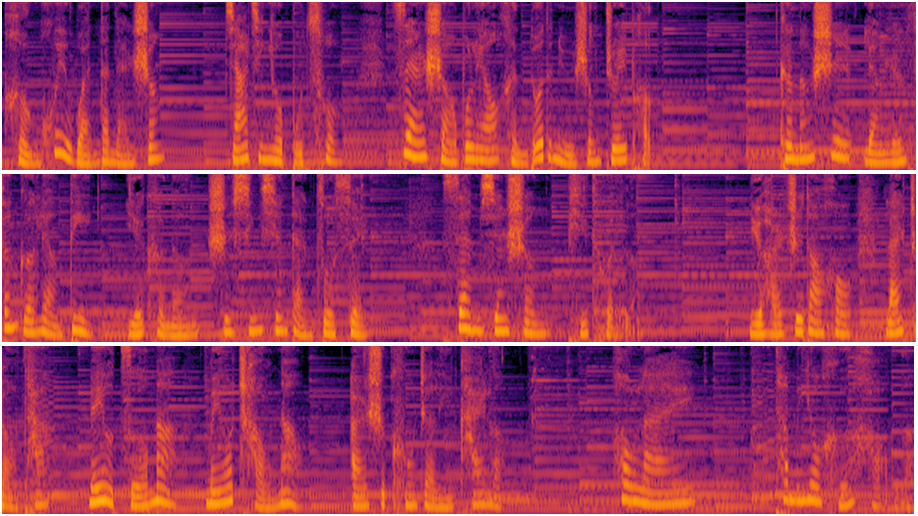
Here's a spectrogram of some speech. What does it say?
很会玩的男生，家境又不错，自然少不了很多的女生追捧。可能是两人分隔两地，也可能是新鲜感作祟，Sam 先生劈腿了。女孩知道后来找他。没有责骂，没有吵闹，而是哭着离开了。后来，他们又和好了。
